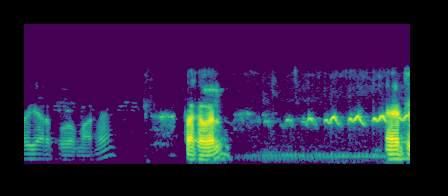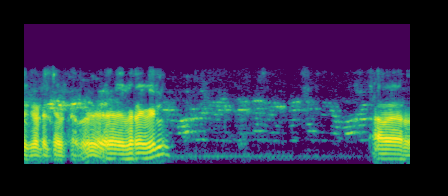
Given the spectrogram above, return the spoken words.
அதிகாரப்பூர்வமாக. தகவல். நேற்று கிடைத்திருக்கிறது. விரைவில் அவர்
